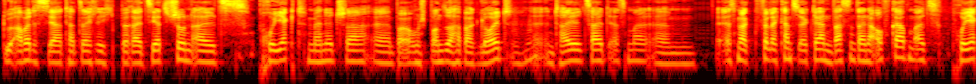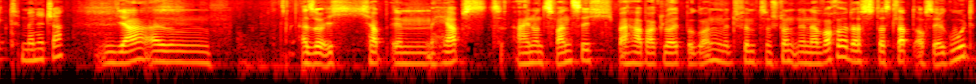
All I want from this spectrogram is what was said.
Du arbeitest ja tatsächlich bereits jetzt schon als Projektmanager äh, bei eurem Sponsor Habak-Lloyd mhm. äh, in Teilzeit erstmal. Ähm, erstmal, vielleicht kannst du erklären, was sind deine Aufgaben als Projektmanager? Ja, also also ich habe im Herbst 21 bei Habak-Lloyd begonnen mit 15 Stunden in der Woche. Das, das klappt auch sehr gut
